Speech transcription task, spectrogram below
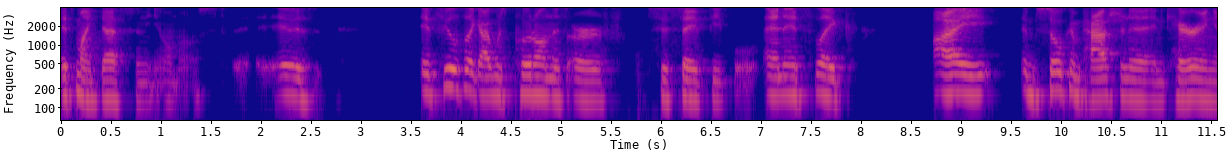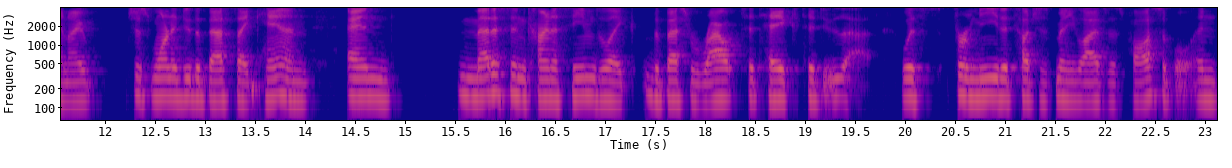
it's my destiny almost. It is it feels like I was put on this earth to save people. And it's like I am so compassionate and caring and I just want to do the best I can and medicine kind of seemed like the best route to take to do that was for me to touch as many lives as possible. And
